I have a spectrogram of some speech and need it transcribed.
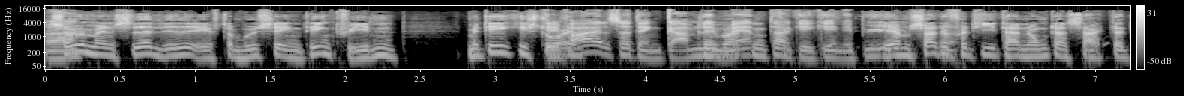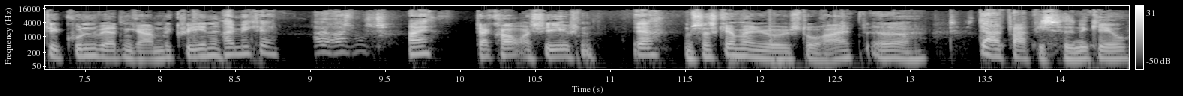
ja. så vil man sidde og lede efter modsætningen. Det er en kvinde. Men det er ikke Det historien. var altså den gamle Det mand, den- der gik ind i byen. Jamen, så er det fordi, der er nogen, der har sagt, at det kunne være den gamle kvinde. Hej Michael. Hej Rasmus. Hej. Der kommer chefen. Ja. Men så skal man jo stå ret. Eller... Der er bare blivet siddende gave.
